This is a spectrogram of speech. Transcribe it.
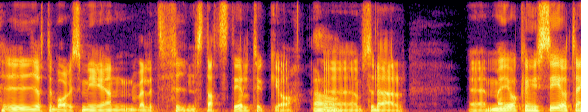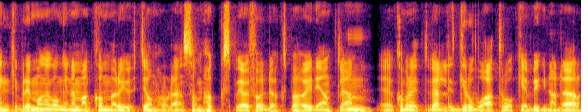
i Göteborg som är en väldigt fin stadsdel tycker jag. Ja. Eh, sådär. Eh, Men jag kan ju se och tänka på det många gånger när man kommer ut i områden som Högsby. Jag är född i Högsby höjd egentligen. Mm. Eh, Kommer ut väldigt gråa, tråkiga byggnader.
